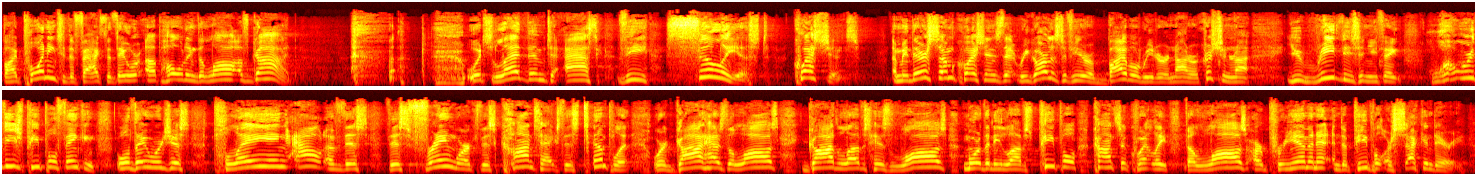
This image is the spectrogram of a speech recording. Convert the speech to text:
by pointing to the fact that they were upholding the law of God, which led them to ask the silliest questions. I mean, there are some questions that, regardless if you're a Bible reader or not, or a Christian or not, you read these and you think, what were these people thinking? Well, they were just playing out of this, this framework, this context, this template where God has the laws. God loves his laws more than he loves people. Consequently, the laws are preeminent and the people are secondary.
